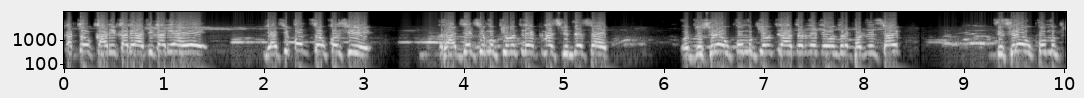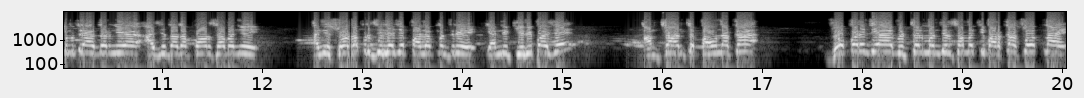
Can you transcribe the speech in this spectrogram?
का तो कार्यकारी अधिकारी आहे याची पण चौकशी राज्याचे मुख्यमंत्री एकनाथ शिंदे साहेब व दुसरे उपमुख्यमंत्री आदरणीय देवेंद्र फडणवीस साहेब तिसरे उपमुख्यमंत्री आदरणीय अजितदादा पवार साहेबांनी आणि सोलापूर जिल्ह्याचे पालकमंत्री यांनी केली पाहिजे. आमचा आमचं पाहू नका. जोपर्यंत या विठ्ठल मंदिर समिती बरखास्त होत नाही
